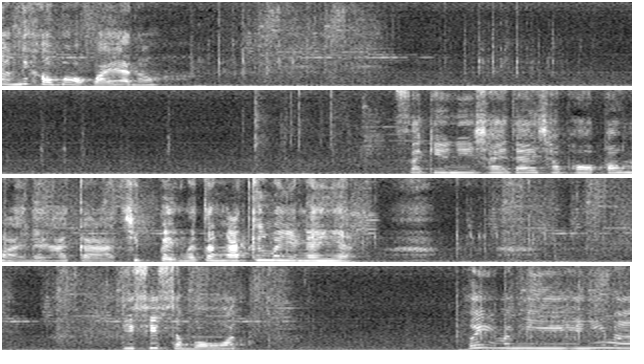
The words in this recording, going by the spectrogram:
ามที่เขาบอกไว้อะเนาะสกิลนี้ใช้ได้เฉพาะเป้าหมายในอากาศ ชิปเป่งแล้วจะงัดขึ้นมายังไงเนี่ย This is a boss เฮ้ย มันมีไอ้นี่มา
